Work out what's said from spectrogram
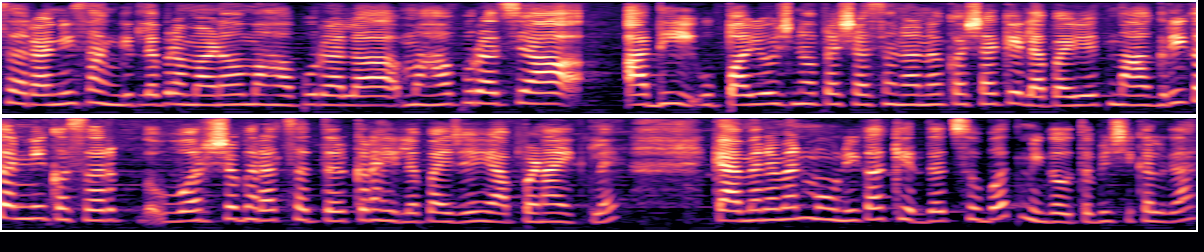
सरांनी सांगितल्याप्रमाणे महापुराला महापुराच्या आधी उपाययोजना प्रशासनानं कशा केल्या पाहिजेत? नागरिकांनी कसं वर्षभरात सतर्क राहिलं पाहिजे हे आपण ऐकलं आहे कॅमेरामॅन मोनिका किर्दतसोबत मी गौतमी शिकलगार.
